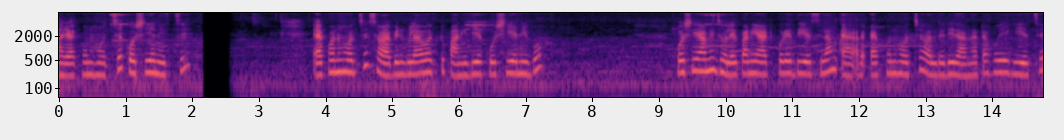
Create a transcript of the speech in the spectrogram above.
আর এখন হচ্ছে কষিয়ে নিচ্ছি। এখন হচ্ছে সয়াবিনগুলাও একটু পানি দিয়ে কষিয়ে নিব। কষিয়ে আমি ঝোলের পানি অ্যাড করে দিয়েছিলাম, আর এখন হচ্ছে অলরেডি রান্নাটা হয়ে গিয়েছে।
